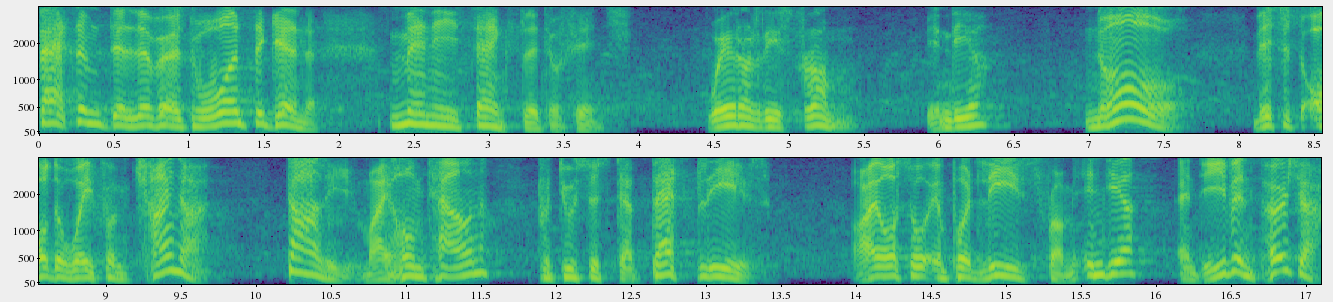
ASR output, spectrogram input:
Basim delivers once again. Many thanks, little finch. Where are these from? India? No! This is all the way from China. Dali, my hometown, produces the best leaves. I also import leaves from India and even Persia.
